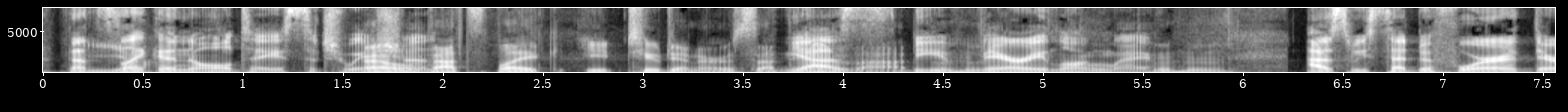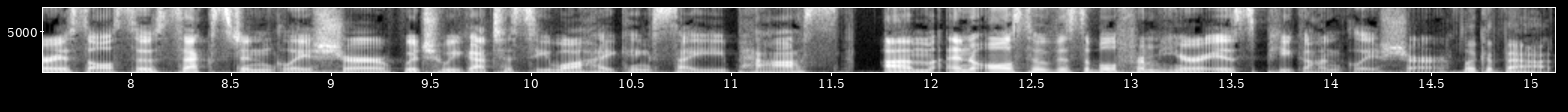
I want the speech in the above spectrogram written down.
That's Yeah. like an all day situation. Oh, that's like eat two dinners at the end yes, of that. be a Mhm. very long way. Mhm. As we said before, there is also Sexton Glacier, which we got to see while hiking Siyeh Pass. Um, and also visible from here is Piegan Glacier. Look at that.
